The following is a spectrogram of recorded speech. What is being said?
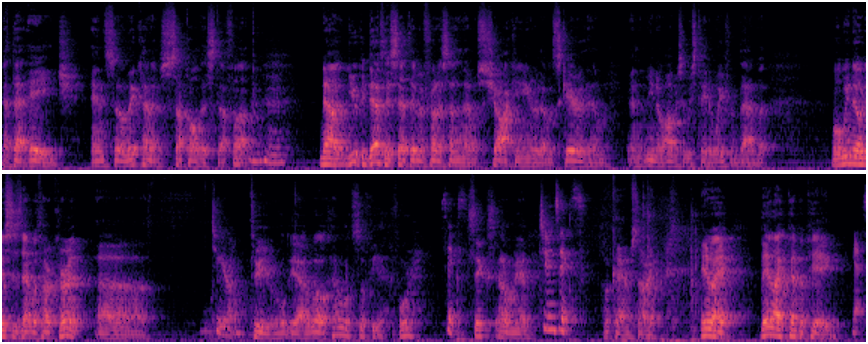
at that age, and so they kind of suck all this stuff up. Mm-hmm. Now, you could definitely set them in front of something that was shocking or that would scare them, and you know, obviously we stayed away from that. But what we noticed is that with our current uh, Two year old. two-year-old, yeah, well, how old Sophia? Four. Six. Six? Oh man. Two and six. Okay, I'm sorry. Anyway, they like Peppa Pig, Yes.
